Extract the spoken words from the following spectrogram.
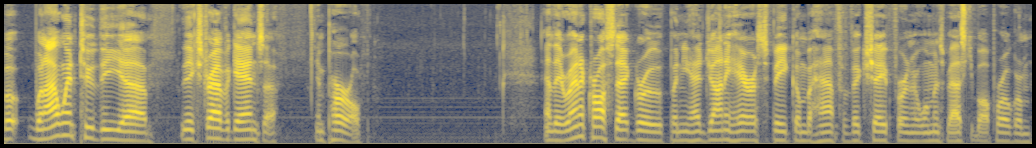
But when I went to the uh, the extravaganza in Pearl, and they ran across that group, and you had Johnnie Harris speak on behalf of Vic Schaefer and their women's basketball program.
